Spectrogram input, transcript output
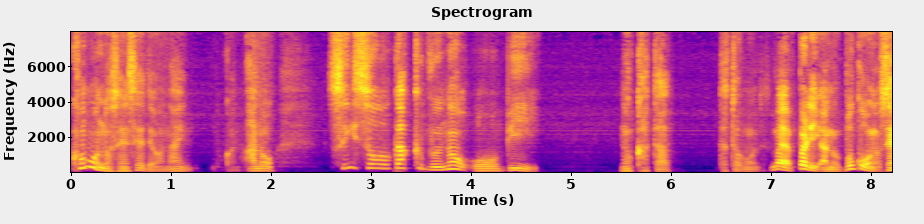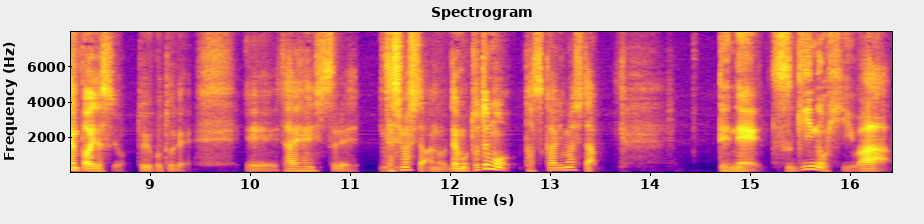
顧問の先生ではないのかな？あの吹奏楽部の OB の方だと思うんです。まあ、やっぱりあの母校の先輩ですよということで、えー大変失礼いたしました。あのでもとても助かりました。でね、次の日は、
